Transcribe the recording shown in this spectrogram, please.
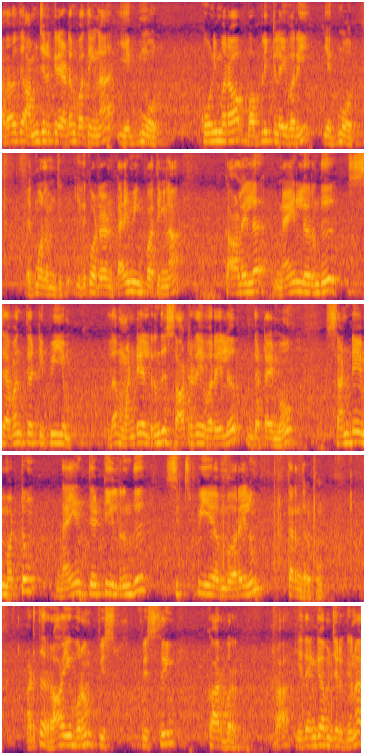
அதாவது அமைஞ்சிருக்கிற இடம் பார்த்தீங்கன்னா Egmore. Connemara public library Egmore. Egmore அமைஞ்சிருக்கு. இதுக்கோட டைமிங் பார்த்தீங்கன்னா காலையில் நைன்லேருந்து செவன் தேர்ட்டி பிஎம் அதாவது மண்டேலேருந்து சாட்டர்டே வரையிலும் இந்த டைமும் சண்டே மட்டும் நைன் தேர்ட்டியிலிருந்து சிக்ஸ் பிஎம் வரையிலும் திறந்திருக்கும். அடுத்து ராயபுரம் ஃபிஷ் ஃபிஷ்ஷிங் கார்பர். ரா இது எங்கே அமைஞ்சிருக்குன்னா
